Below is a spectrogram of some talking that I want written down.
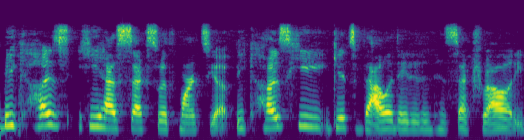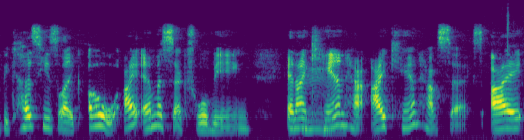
because he has sex with Marzia, because he gets validated in his sexuality, because he's like, "Oh, I am a sexual being and I can mm. have I can have sex. I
